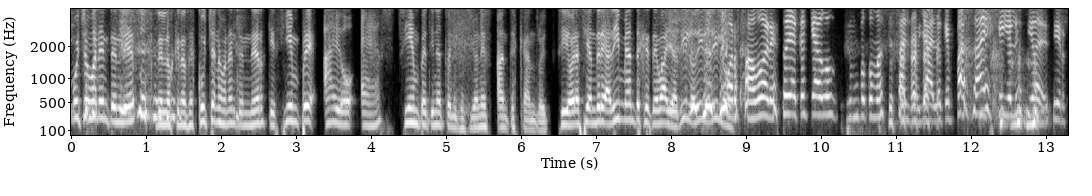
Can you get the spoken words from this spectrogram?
muchos van a entender, de los que nos escuchan nos van a entender que siempre iOS siempre tiene actualizaciones antes que Android. Sí, ahora sí, Andrea, dime antes que te vaya, dilo, dilo, dilo. Por favor, estoy acá que hago un poco más salto. Ya, lo que pasa es que yo les iba a decir,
